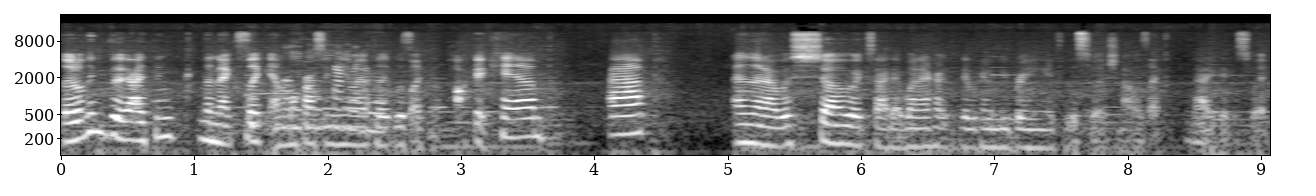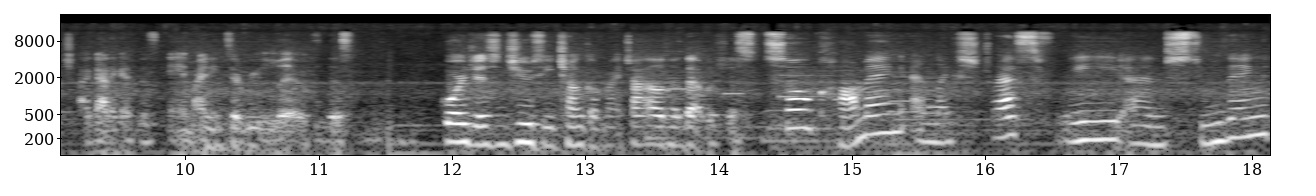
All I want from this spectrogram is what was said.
So I don't think that I think the next like Animal Crossing game I played was like the Pocket Camp app, and then I was so excited when I heard that they were going to be bringing it to the Switch, and I was like, I gotta get the Switch. I gotta get this game. I need to relive this gorgeous, juicy chunk of my childhood that was just so calming and like stress free and soothing.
